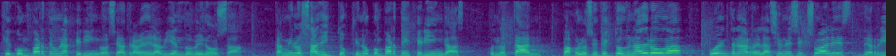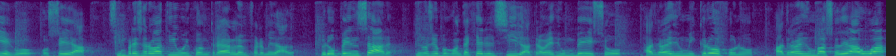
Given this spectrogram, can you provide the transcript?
que comparten una jeringa, o sea, a través de la vía endovenosa. También los adictos que no comparten jeringas cuando están bajo los efectos de una droga pueden tener relaciones sexuales de riesgo, o sea, sin preservativo y contraer la enfermedad. Pero pensar que uno se puede contagiar el SIDA a través de un beso, a través de un micrófono, a través de un vaso de agua,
